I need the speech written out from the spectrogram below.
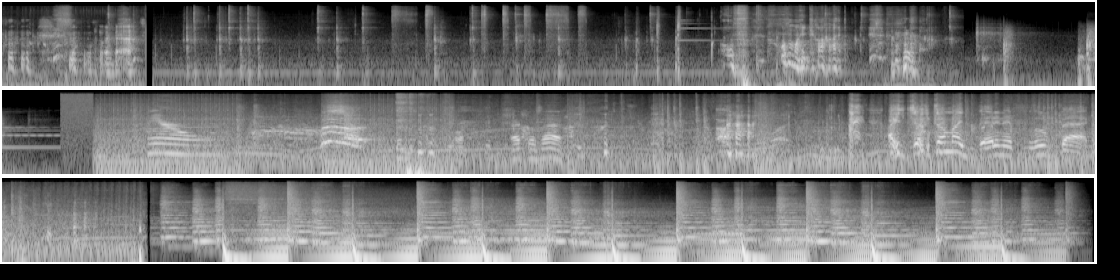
What happened? oh, oh my god. Meow! heck was that? I jumped on my bed and it flew back.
